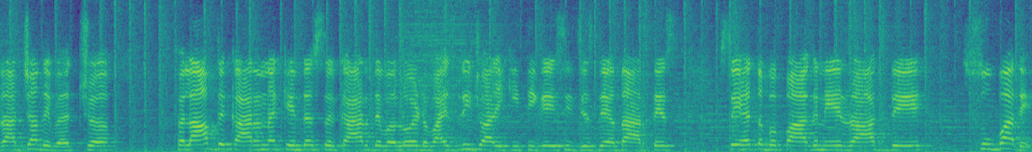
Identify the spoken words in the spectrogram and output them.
ਰਾਜਾਂ ਦੇ ਵਿੱਚ ਫੈਲਾਅ ਦੇ ਕਾਰਨ ਕੇਂਦਰ ਸਰਕਾਰ ਦੇ ਵੱਲੋਂ ਐਡਵਾਈਜ਼ਰੀ ਜਾਰੀ ਕੀਤੀ ਗਈ ਸੀ, ਜਿਸ ਦੇ ਆਧਾਰ ਤੇ ਸਿਹਤ ਵਿਭਾਗ ਨੇ ਰਾਜ ਦੇ ਸੂਬਾ ਦੇ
